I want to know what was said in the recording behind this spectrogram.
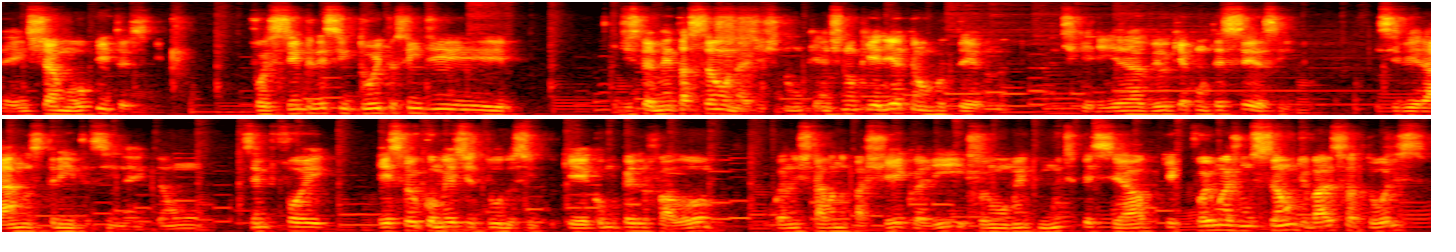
A gente chamou o Peters. Foi sempre nesse intuito, assim, de de experimentação, né? A gente não, a gente não queria ter um roteiro, né? A gente queria ver o que acontecer, assim, e se virar nos 30, assim, né? Então, sempre foi... Esse foi o começo de tudo, assim, porque, como o Pedro falou, quando a gente estava no Pacheco ali, foi um momento muito especial, porque foi uma junção de vários fatores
